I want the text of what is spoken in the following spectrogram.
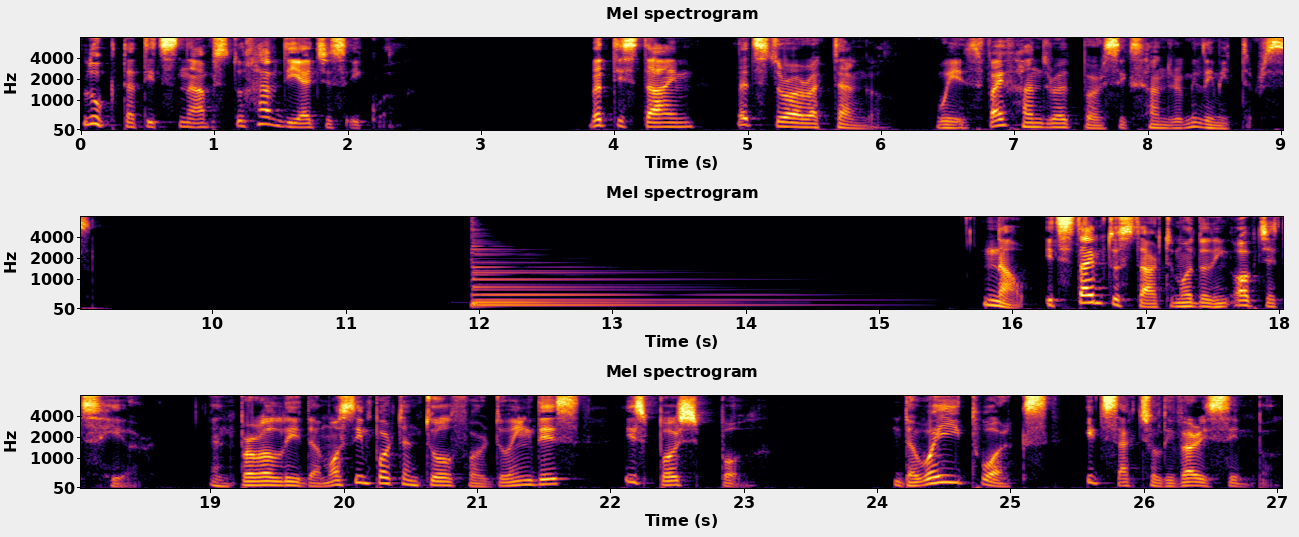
look that it snaps to have the edges equal. But this time, let's draw a rectangle with 500 per 600 millimeters. Now, it's time to start modeling objects here and probably the most important tool for doing this is push-pull. The way it works, it's actually very simple.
